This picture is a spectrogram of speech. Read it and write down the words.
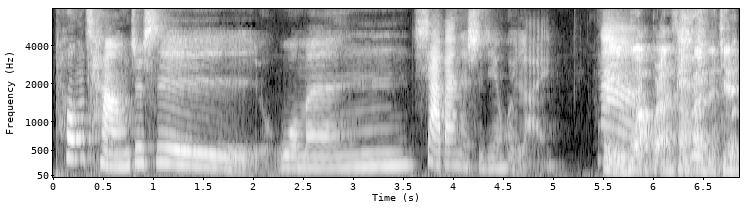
通常就是我们下班的时间会来。废话，不然上班时间。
